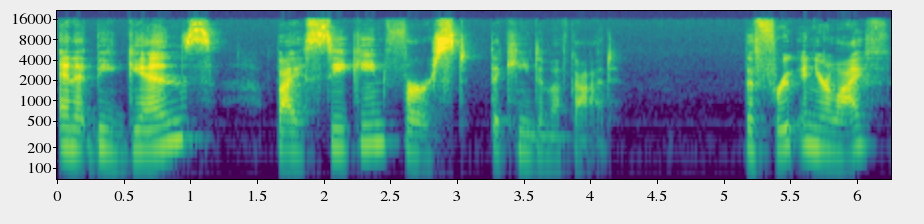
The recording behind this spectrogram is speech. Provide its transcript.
And it begins by seeking first the kingdom of God. The fruit in your life,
